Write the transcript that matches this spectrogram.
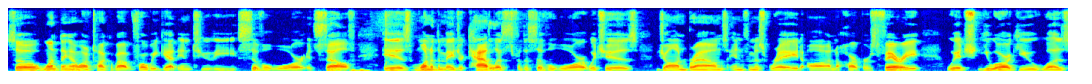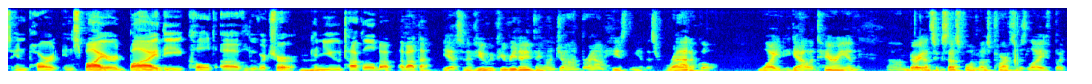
So, one thing I want to talk about before we get into the Civil War itself mm-hmm. is one of the major catalysts for the Civil War, which is John Brown's infamous raid on Harper's Ferry, which you argue was in part inspired by the cult of Louverture. Mm-hmm. Can you talk a little about, about that? Yes, and if you if you read anything on John Brown, he's you know, this radical white egalitarian um, very unsuccessful in most parts of his life, but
